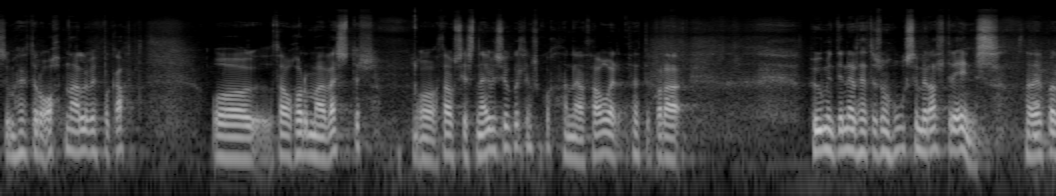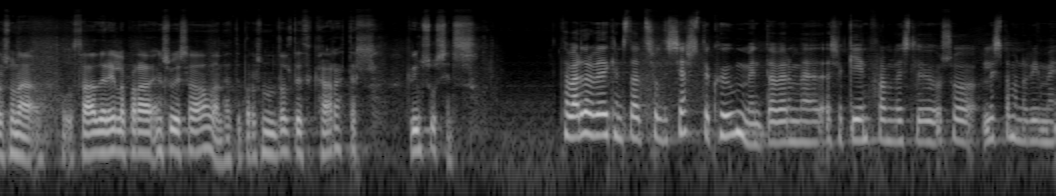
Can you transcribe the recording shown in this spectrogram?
sem hægt er að opna alveg upp á gátt og þá horfum maður vestur og þá sé snæfisjökullin sko, þannig að þá er þetta bara hugmyndin er þetta svona hús sem er aldrei eins. Það er bara svona, og það er eiginlega bara eins og ég sagði á þann, þetta er bara svona daldið karakter grímshúsins það verður að viðkennast að þetta er svolítið sérstök hugmynd að vera með þessa genframleyslu og svo listamannarími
